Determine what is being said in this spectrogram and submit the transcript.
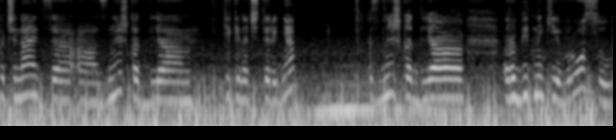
починається а, знижка для тільки на 4 дня. Знижка для робітників РОСу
